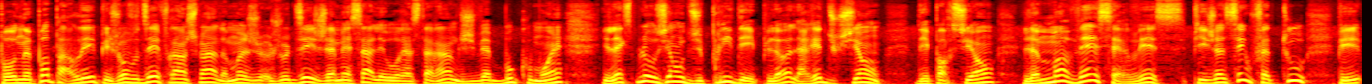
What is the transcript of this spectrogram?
pour ne pas parler, puis je vais vous dire franchement, là, moi, je, je vous dis, j'aimais ça aller au restaurant, j'y vais beaucoup moins. L'explosion du prix des plats, la réduction des portions, le mauvais service, puis je sais que vous faites tout. Puis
